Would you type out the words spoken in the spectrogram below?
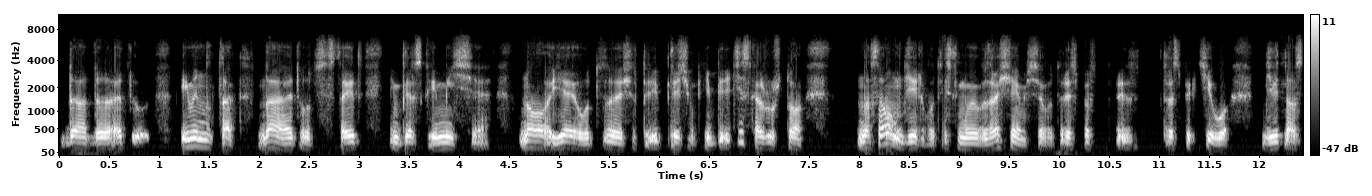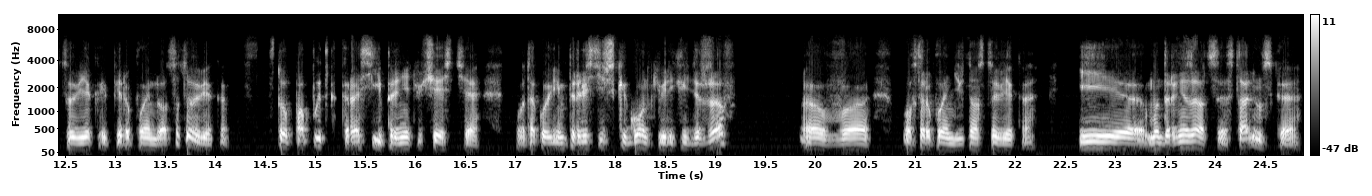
Да, да, это именно так. Да, это вот состоит имперская миссия. Но я вот сейчас, прежде чем к ней перейти, скажу, что на самом деле, вот если мы возвращаемся в эту ретроспективу 19 века и первой половины 20 века, то попытка России принять участие в вот такой империалистической гонке великих держав э, в, во второй половине 19 века и модернизация сталинская,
